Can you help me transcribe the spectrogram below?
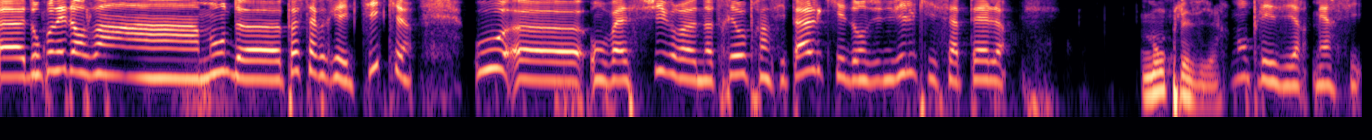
Euh, donc, on est dans un monde euh, post-apocalyptique où euh, on va suivre notre héros principal qui est dans une ville qui s'appelle Mon plaisir. Mon Plaisir. Merci.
